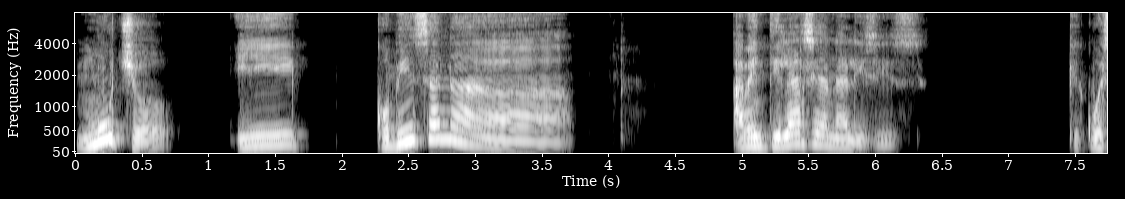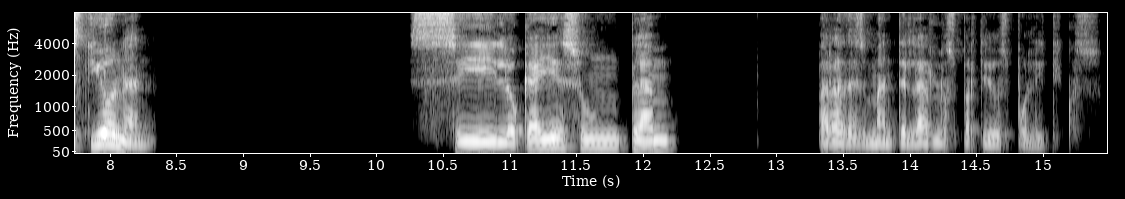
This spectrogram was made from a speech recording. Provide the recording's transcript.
mucho y comienzan a, a ventilarse análisis que cuestionan si lo que hay es un plan para desmantelar los partidos políticos.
